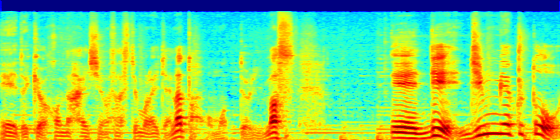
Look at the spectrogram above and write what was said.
えー、と今日はこんな配信をさせてもらいたいなと思っております。えー、で人脈と,、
